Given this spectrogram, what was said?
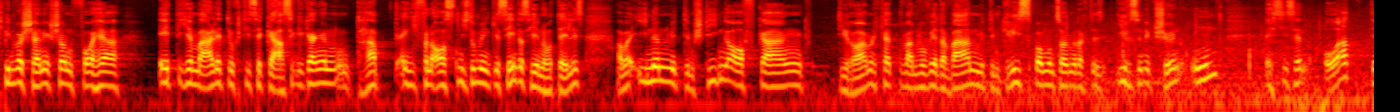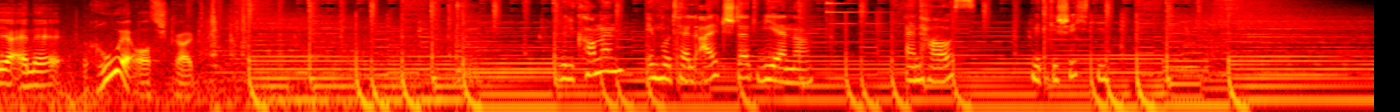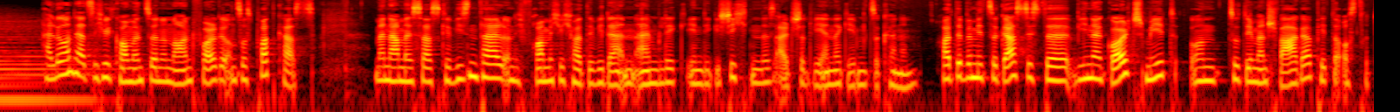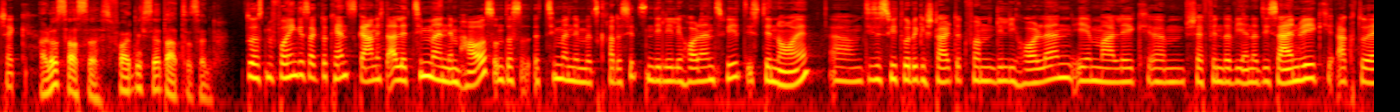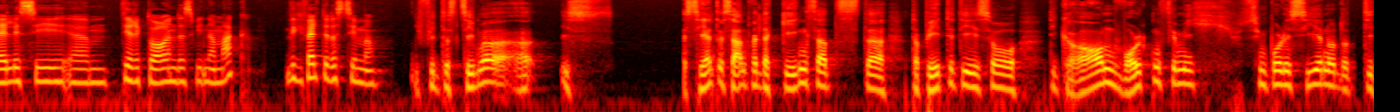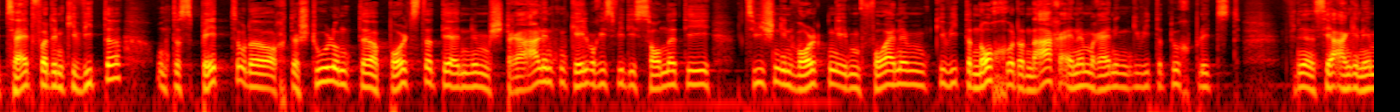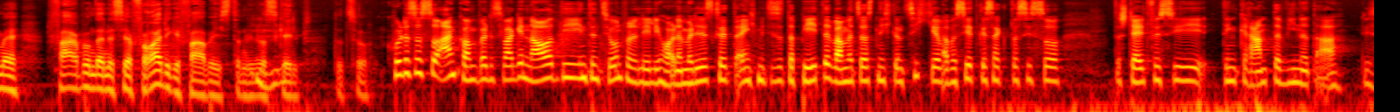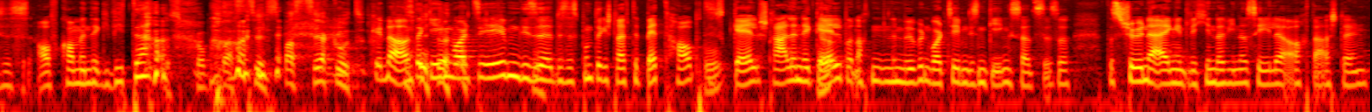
Ich bin wahrscheinlich schon vorher etliche Male durch diese Gasse gegangen und habe eigentlich von außen nicht unbedingt gesehen, dass hier ein Hotel ist, aber innen mit dem Stiegenaufgang, die Räumlichkeiten waren, wo wir da waren, mit dem Christbaum und so, habe ich mir gedacht, das ist irrsinnig schön und es ist ein Ort, der eine Ruhe ausstrahlt. Willkommen im Hotel Altstadt Vienna. Ein Haus mit Geschichten. Hallo und herzlich willkommen zu einer neuen Folge unseres Podcasts. Mein Name ist Saskia Wiesenthal und ich freue mich, euch heute wieder einen Einblick in die Geschichten des Altstadt Vienna geben zu können. Heute bei mir zu Gast ist der Wiener Goldschmied und zudem mein Schwager Peter Ostritschek. Hallo Sasa, es freut mich sehr da zu sein. Du hast mir vorhin gesagt, du kennst gar nicht alle Zimmer in dem Haus und das Zimmer, in dem wir jetzt gerade sitzen, die Lily Holland Suite, ist dir neu. Ähm, diese Suite wurde gestaltet von Lily Holland, ehemalig ähm, Chefin der Wiener Design Week. Aktuell ist sie ähm, Direktorin des Wiener MAC. Wie gefällt dir das Zimmer? Ich finde, das Zimmer äh, ist sehr interessant, weil der Gegensatz der Tapete, die so die grauen Wolken für mich symbolisieren oder die Zeit vor dem Gewitter und das Bett oder auch der Stuhl und der Polster, der in einem strahlenden Gelb auch ist wie die Sonne, die zwischen den Wolken eben vor einem Gewitter noch oder nach einem reinigen Gewitter durchblitzt. Ich finde eine sehr angenehme Farbe und eine sehr freudige Farbe ist dann wieder mhm. das Gelb dazu. Cool, dass es so ankommt, weil das war genau die Intention von der Lily Holland, weil die hat gesagt, eigentlich mit dieser Tapete war man zuerst nicht ganz sicher, aber sie hat gesagt, das ist so, das stellt für sie den Grand der Wiener dar, dieses aufkommende Gewitter. Das, kommt, passt, das passt sehr gut. Genau, und dagegen wollte sie eben diese, dieses bunte gestreifte Betthaupt, dieses mhm. gelb, strahlende Gelb ja. und auch in den Möbeln wollte sie eben diesen Gegensatz, also das Schöne eigentlich in der Wiener Seele auch darstellen.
